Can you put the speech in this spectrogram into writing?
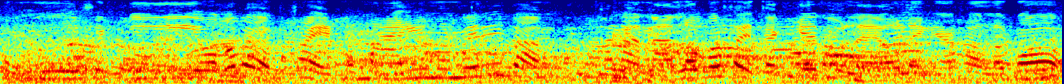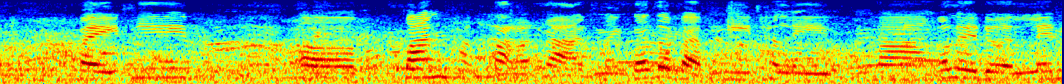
ถุงมือสกีเราก็แบบใส่ทำไมมันไม่ได้แบบขนาดนั้นเราก็ใส่แจ็คเก็ตอยู่แล้วอะไรเงี้ยค่ะ แล้วก็ไปที่เอ่อบ้านพักตากอากาศมันก็จะแบบมีทะเลบ้างก็เลยเดินเล่น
